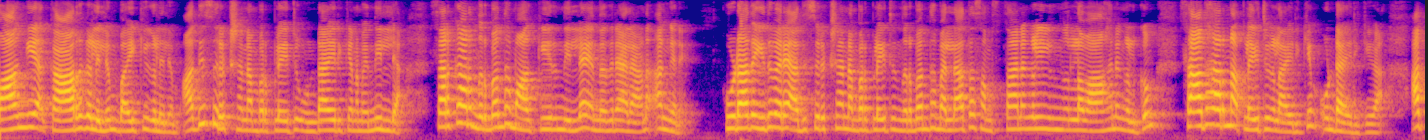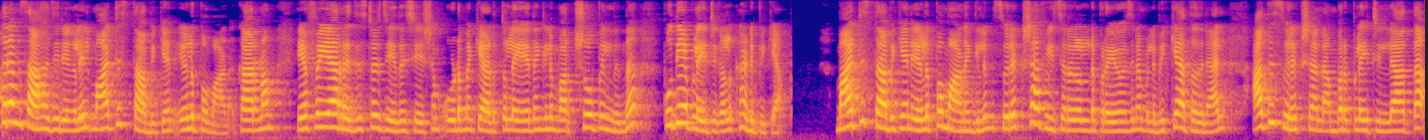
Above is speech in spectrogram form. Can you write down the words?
വാങ്ങിയ കാറുകളിലും ബൈക്കുകളിലും അതിസുരക്ഷ നമ്പർ പ്ലേറ്റ് ഉണ്ടായിരിക്കണമെന്നില്ല. സർക്കാർ നിർബന്ധമാക്കിയിരുന്നില്ല എന്നതിനാലാണ് അങ്ങനെ. കൂടാതെ ഇതുവരെ അതിസുരക്ഷാ നമ്പർ പ്ലേറ്റ് നിർബന്ധമല്ലാത്ത സംസ്ഥാനങ്ങളിൽ നിന്നുള്ള വാഹനങ്ങൾക്കും സാധാരണ പ്ലേറ്റുകളായിരിക്കും ഉണ്ടായിരിക്കുക. അത്തരം സാഹചര്യങ്ങളിൽ മാറ്റി സ്ഥാപിക്കാൻ എളുപ്പമാണ്. കാരണം എഫ്ഐആർ രജിസ്റ്റർ ചെയ്ത ശേഷം ഉടമയ്ക്ക് അടുത്തുള്ള ഏതെങ്കിലും വർക്ക്ഷോപ്പിൽ നിന്ന് പുതിയ പ്ലേറ്റുകൾ ഘടിപ്പിക്കാം. മാറ്റി സ്ഥാപിക്കാൻ എളുപ്പമാണെങ്കിലും സുരക്ഷാ ഫീച്ചറുകളുടെ പ്രയോജനം ലഭിക്കാത്തതിനാൽ അതിസുരക്ഷാ നമ്പർ പ്ലേറ്റ് ഇല്ലാത്ത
